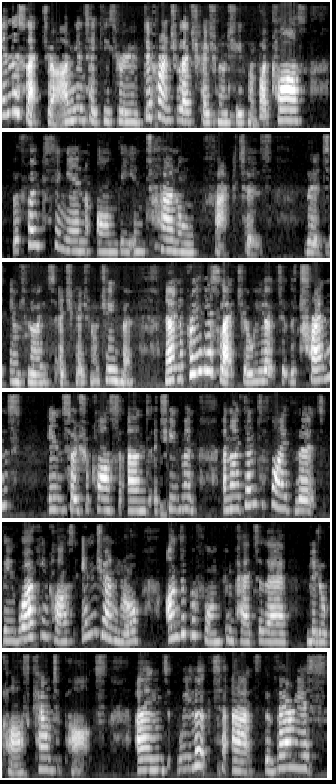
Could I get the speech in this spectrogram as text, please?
In this lecture, I'm going to take you through differential educational achievement by class, but focusing in on the internal factors that influence educational achievement. Now, in the previous lecture, we looked at the trends in social class and achievement and identified that the working class in general underperformed compared to their middle class counterparts. And we looked at the various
